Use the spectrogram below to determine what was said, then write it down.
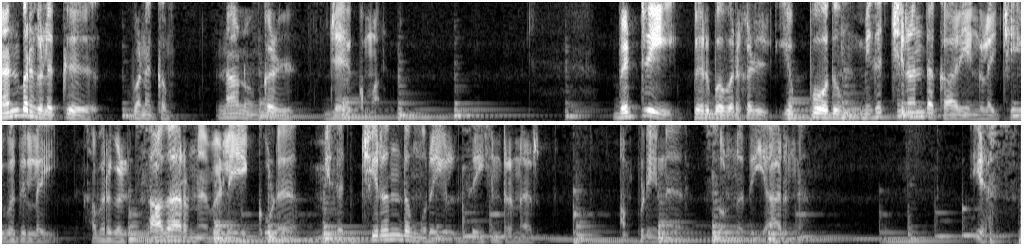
நண்பர்களுக்கு வணக்கம். நான் உங்கள் ஜெயக்குமார். வெற்றி பெறுபவர்கள் எப்போதும் மிகச்சிறந்த காரியங்களை செய்வதில்லை. அவர்கள் சாதாரண வேலையை கூட மிகச்சிறந்த முறையில் செய்கின்றனர். அப்படின்னு சொன்னது யாருங்க? எஸ்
